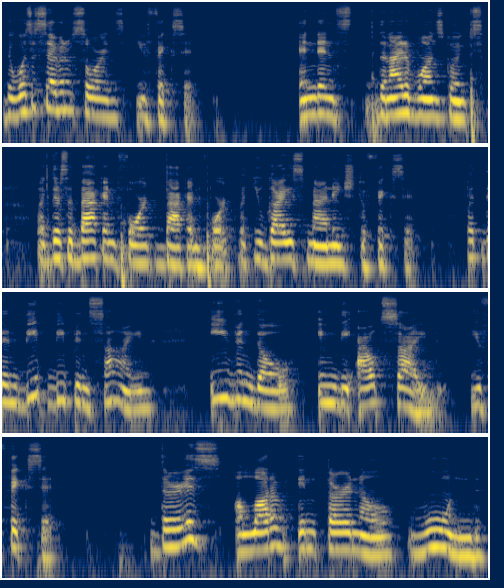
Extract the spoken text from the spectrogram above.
There was a Seven of Swords, you fix it. And then the Knight of Wands going to, like there's a back and forth, back and forth, but you guys managed to fix it. But then deep, deep inside, even though in the outside, you fix it, there is a lot of internal wound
